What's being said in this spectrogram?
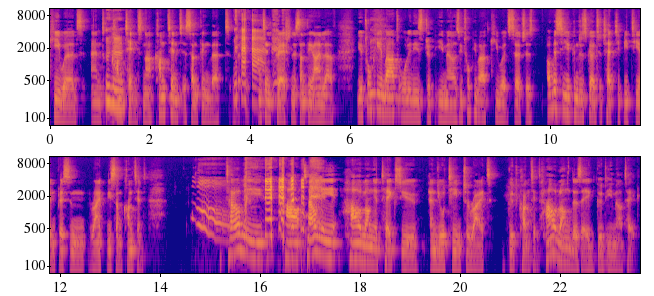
keywords and mm-hmm. content. Now, content is something that, that content creation is something I love. You're talking about all of these drip emails, you're talking about keyword searches. Obviously, you can just go to ChatGPT and press and write me some content. Oh. Tell me how tell me how long it takes you and your team to write good content. How long does a good email take?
